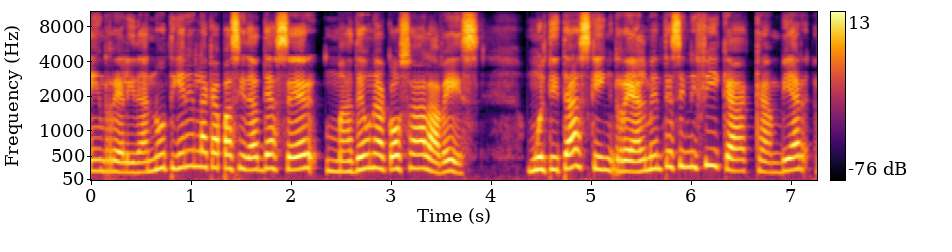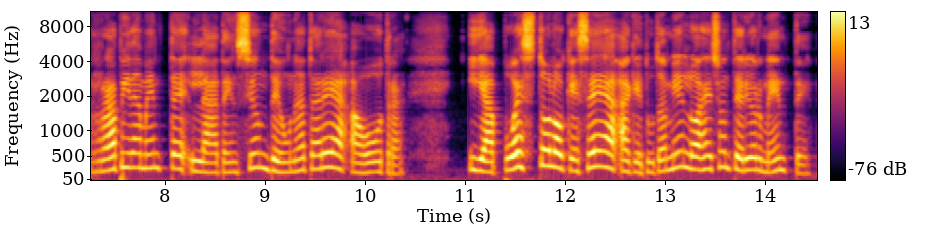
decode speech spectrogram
en realidad no tienen la capacidad de hacer más de una cosa a la vez. Multitasking realmente significa cambiar rápidamente la atención de una tarea a otra. Y apuesto lo que sea a que tú también lo has hecho anteriormente.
